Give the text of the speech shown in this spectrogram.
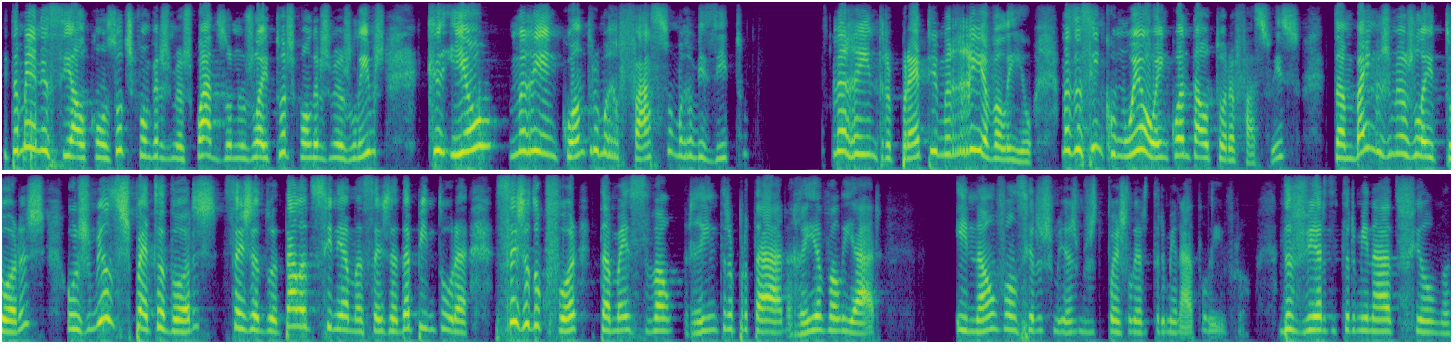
E também é nesse diálogo com os outros que vão ver os meus quadros ou nos leitores que vão ler os meus livros que eu me reencontro, me refaço, me revisito me reinterpreto e me reavalio. Mas assim como eu, enquanto autora, faço isso, também os meus leitores, os meus espectadores, seja da tela de cinema, seja da pintura, seja do que for, também se vão reinterpretar, reavaliar. E não vão ser os mesmos depois de ler determinado livro, de ver determinado filme,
